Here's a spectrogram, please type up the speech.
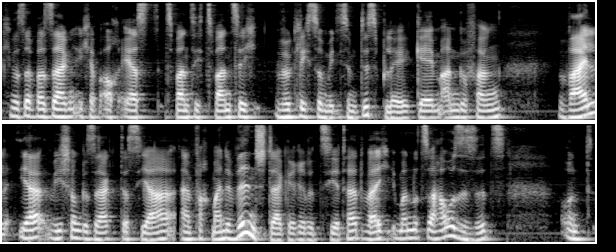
ich muss einfach sagen, ich habe auch erst 2020 wirklich so mit diesem Display-Game angefangen, weil ja, wie schon gesagt, das Jahr einfach meine Willensstärke reduziert hat, weil ich immer nur zu Hause sitze und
